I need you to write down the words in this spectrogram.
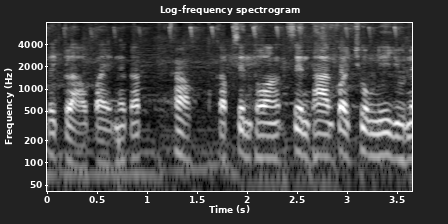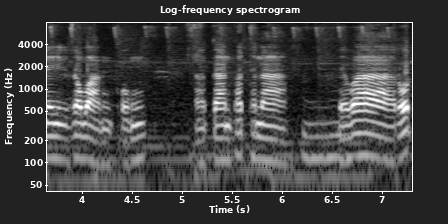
ได้กล่าวไปนะครับ ครับกับเส้นทางเส้นทางก็ช่วงนี้อยู่ในระหว่างของอาการพัฒนาอืมแต่ว่ารถ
